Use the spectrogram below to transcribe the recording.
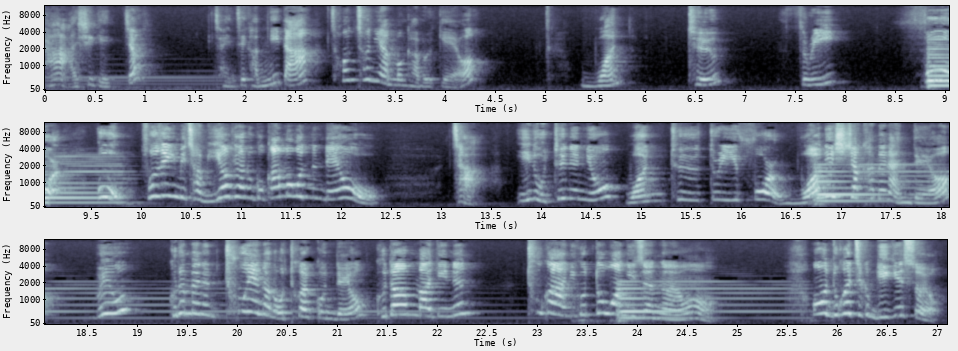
다 아시겠죠? 자, 이제 갑니다. 천천히 한번 가볼게요. One, two, three, four. 오, 선생님이 참 이야기하는 거 까먹었는데요. 자, 이 노트는요. one, two, three, four. one에 시작하면 안 돼요. 왜요? 그러면은 two에는 어떡할 건데요? 그 다음 마디는 two가 아니고 또 one이잖아요. 어, 누가 지금 얘기했어요.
